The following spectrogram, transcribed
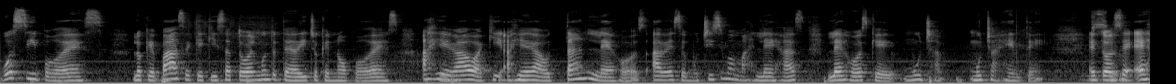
vos sí podés. Lo que pasa es que quizá todo el mundo te ha dicho que no podés. Has llegado aquí, has llegado tan lejos, a veces muchísimo más lejas, lejos que mucha, mucha gente. Entonces es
